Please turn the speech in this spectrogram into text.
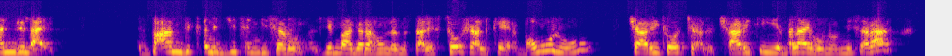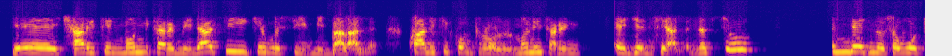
አንድ ላይ በአንድ ቅንጅት እንዲሰሩ ነው። እዚህም ሀገር አሁን ለምሳሌ social care በሙሉ charity ዎች አሉ። charity የበላይ ሆኖ የሚሰራ የ charity ን monitor የሚዳ CQC የሚባል አለ። quality control monitoring agency አለ። እነሱ እንዴት ነው ሰዎቹ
